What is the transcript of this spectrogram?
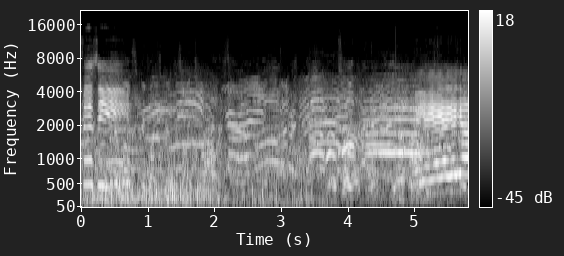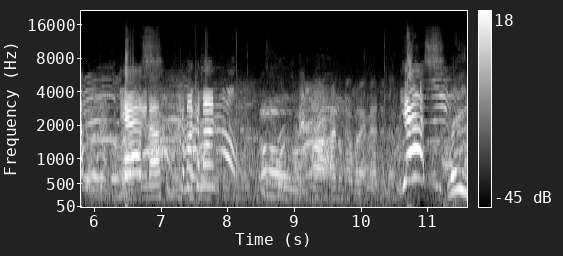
More busy. Yeah, yeah, yeah, yeah, yeah. Yes. Come on, come on. Uh, I don't know, but I imagine that. Yes. Green.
